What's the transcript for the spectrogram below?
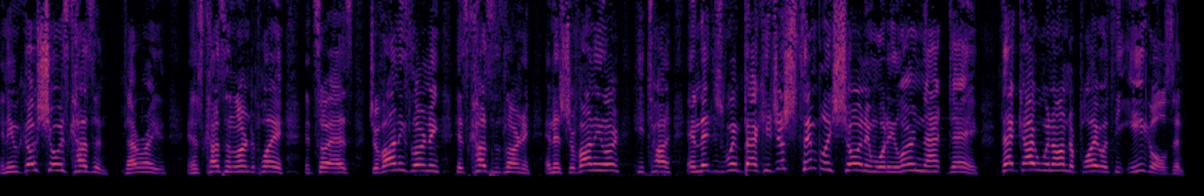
and he would go show his cousin. Is that right? And his cousin learned to play. And so as Giovanni's learning, his cousin's learning. And as Giovanni learned, he taught, and they just went back. He just simply showing him what he learned that day. That guy went on to play with the Eagles and,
